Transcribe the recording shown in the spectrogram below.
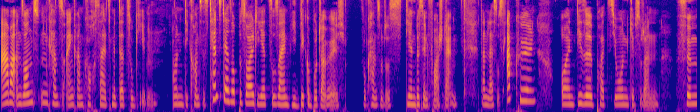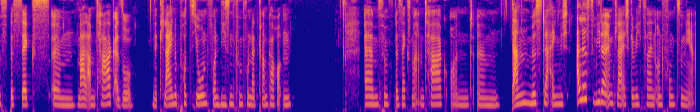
Aber ansonsten kannst du ein Gramm Kochsalz mit dazugeben. Und die Konsistenz der Suppe sollte jetzt so sein wie dicke Buttermilch. So kannst du das dir ein bisschen vorstellen. Dann lässt du es abkühlen und diese Portion gibst du dann fünf bis sechs ähm, Mal am Tag, also eine kleine Portion von diesen 500 Gramm Karotten ähm, fünf bis sechs Mal am Tag und ähm, dann müsste eigentlich alles wieder im Gleichgewicht sein und funktionieren.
